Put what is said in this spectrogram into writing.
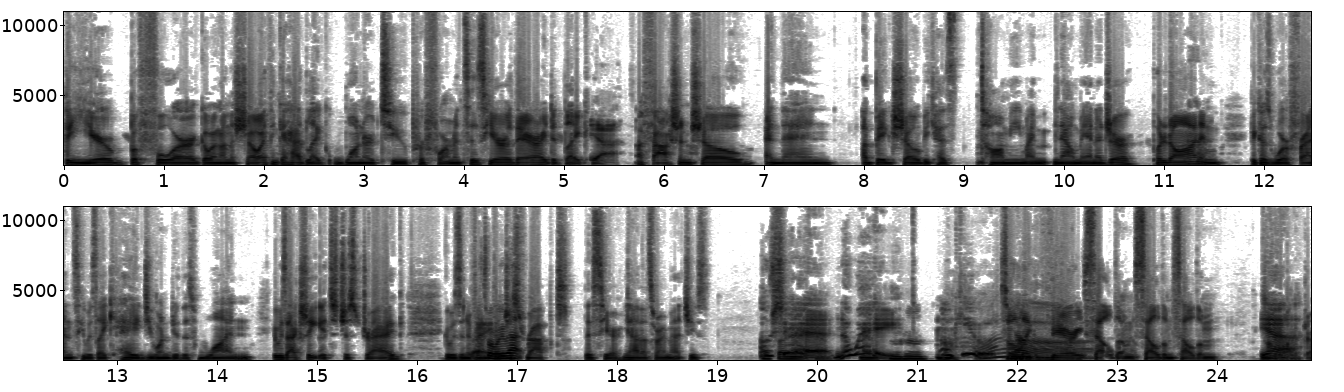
the year before going on the show. I think I had like one or two performances here or there. I did like Yeah, a fashion show and then a big show because Tommy, my now manager, put it on. Uh-huh. And because we're friends, he was like, Hey, do you want to do this one? It was actually It's Just Drag. It was an Right. event That's that just met. wrapped this year. Yeah, that's where I met Jeez. Oh That's what I meant. shit! No way! Mhm. Oh, cute. So like very seldom, seldom, seldom. not a lot Yeah.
